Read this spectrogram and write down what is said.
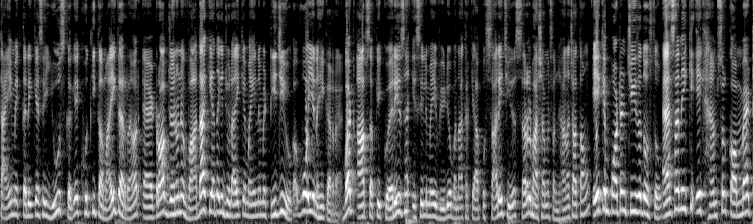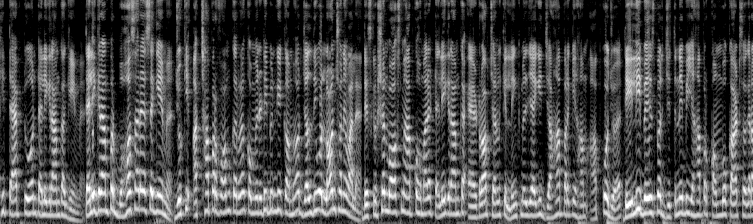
टाइम एक तरीके से यूज़ करके खुद की कमाई कर रहे हैं और एयरड्रॉप जो इन्होंने वादा किया था कि जुलाई के महीने में टीजी होगा, वो ये नहीं कर रहे हैं। बट आप सबकी क्वेरीज हैं, इसीलिए मैं ये वीडियो बना करके आपको सारी चीज़ें सरल भाषा में समझाना चाहता हूँ। एक इंपॉर्टेंट चीज़ है दोस्तों, ऐसा नहीं कि एक हैमस्टर कॉम्बैट कॉम्बैट ही टैप टू ऑन टेलीग्राम का गेम है। टेलीग्राम पर बहुत सारे ऐसे गेम है जो की अच्छा परफॉर्म कर रहे हैं कम्युनिटी भी उनकी कम है और जल्दी वो लॉन्च होने वाला है। डिस्क्रिप्शन बॉक्स में आपको हमारे टेलीग्राम का एयरड्रॉप चैनल की लिंक मिल जाएगी, जहाँ पर कि हम आपको जो है डेली बेस पर जितने भी यहाँ पर कॉम्बो कार्ड्स वगैरह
